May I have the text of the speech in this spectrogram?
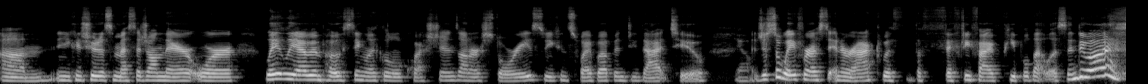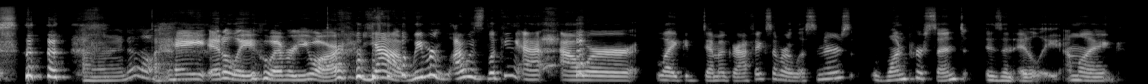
Um, and you can shoot us a message on there. Or lately, I've been posting like little questions on our stories, so you can swipe up and do that too. Yeah. Just a way for us to interact with the 55 people that listen to us. i know hey italy whoever you are yeah, we were I was looking at our like demographics of our listeners. 1% is in Italy. I'm like,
